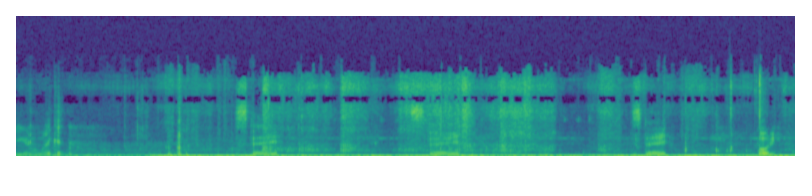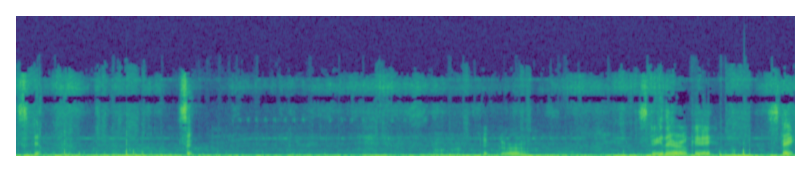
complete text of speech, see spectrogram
You gonna like it? Stay. Stay. Stay. Sit. Sit. Good girl. Stay there, okay? Stay.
